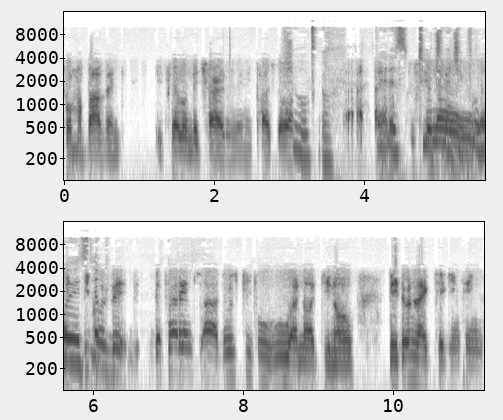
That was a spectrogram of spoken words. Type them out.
from above and it fell on the child and then he passed on. Sure. Oh, that is too tragic for words. Because the, the parents are those people who are not, you know, they don't like taking things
